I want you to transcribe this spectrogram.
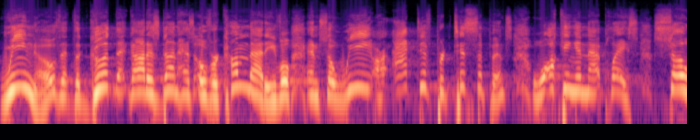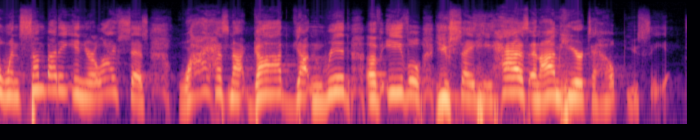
we know that the good that God has done has overcome that evil, and so we are active participants walking in that place. So when somebody in your life says, Why has not God gotten rid of evil? You say, He has, and I'm here to help you see it.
